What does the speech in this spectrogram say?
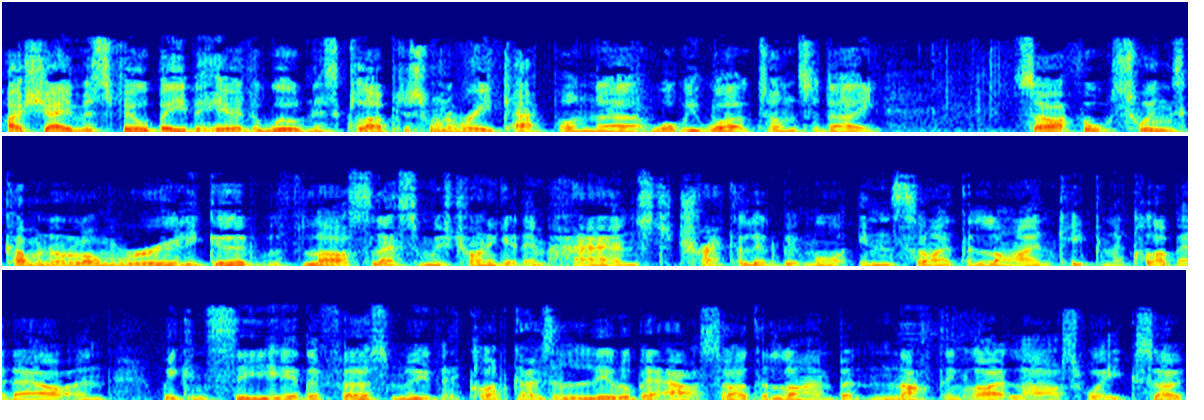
Hi Seamus, Phil Beever here at the Wilderness Club. Just want to recap on uh, what we worked on today. So I thought swings coming along really good. With last lesson we was trying to get them hands to track a little bit more inside the line, keeping the club head out. And we can see here the first move, the club goes a little bit outside the line, but nothing like last week. So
